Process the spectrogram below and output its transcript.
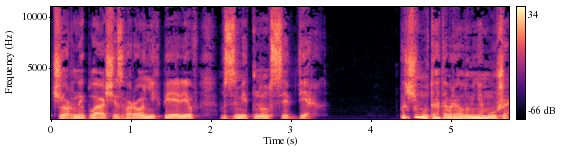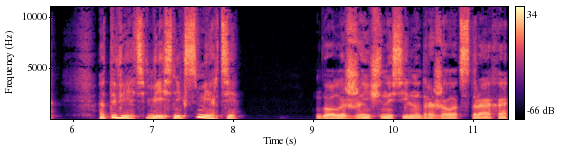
Черный плащ из вороньих перьев взметнулся вверх. «Почему ты отобрал у меня мужа? Ответь, вестник смерти!» Голос женщины сильно дрожал от страха,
